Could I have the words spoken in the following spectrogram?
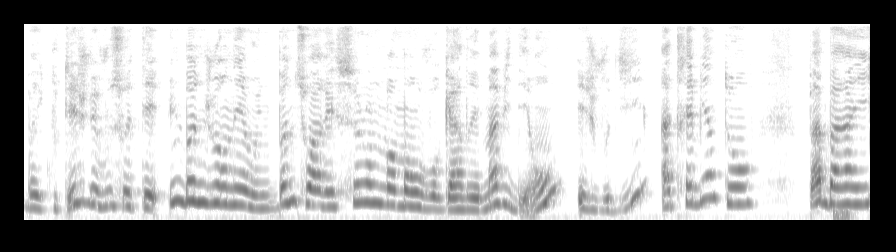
Bah écoutez, je vais vous souhaiter une bonne journée ou une bonne soirée selon le moment où vous regarderez ma vidéo. Et je vous dis à très bientôt. Bye bye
